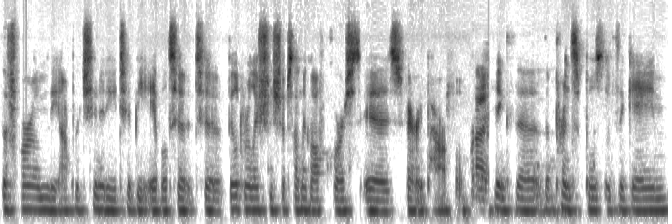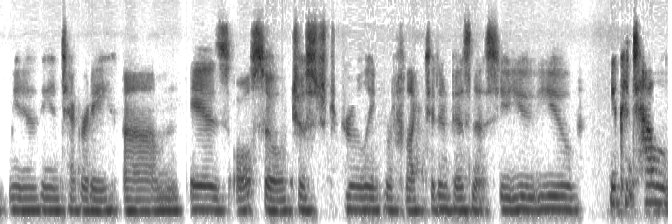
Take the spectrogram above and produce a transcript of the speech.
the forum, the opportunity to be able to, to build relationships on the golf course is very powerful. Right. I think the, the principles of the game, you know, the integrity um, is also just truly reflected in business. You, you, you you can tell a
